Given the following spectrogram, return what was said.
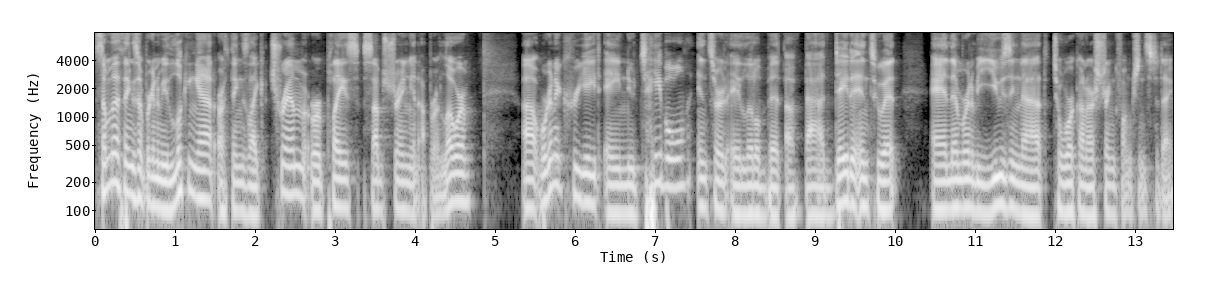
Some of the things that we're going to be looking at are things like trim, replace, substring, and upper and lower. Uh, we're going to create a new table, insert a little bit of bad data into it, and then we're going to be using that to work on our string functions today.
